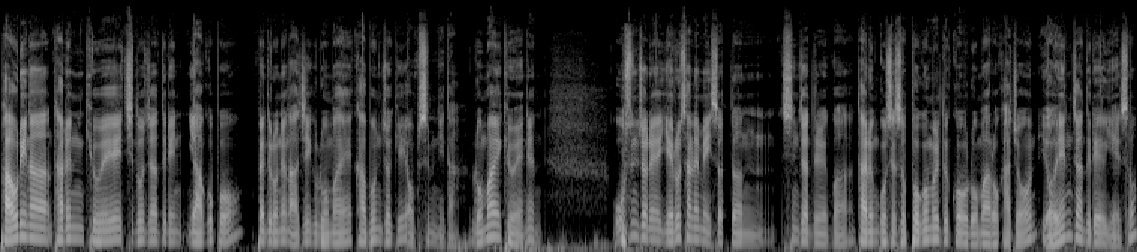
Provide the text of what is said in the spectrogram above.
바울이나 다른 교회의 지도자들인 야고보, 베드로는 아직 로마에 가본 적이 없습니다. 로마의 교회는 오순절에 예루살렘에 있었던 신자들과 다른 곳에서 복음을 듣고 로마로 가져온 여행자들에 의해서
